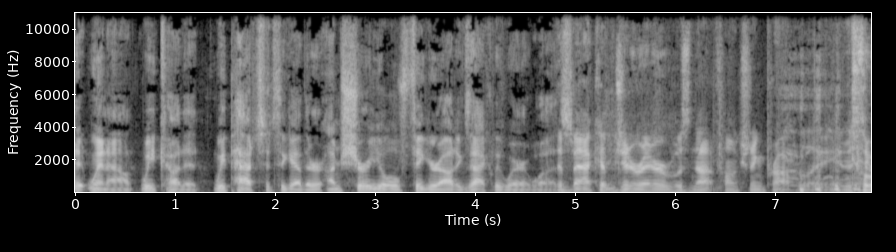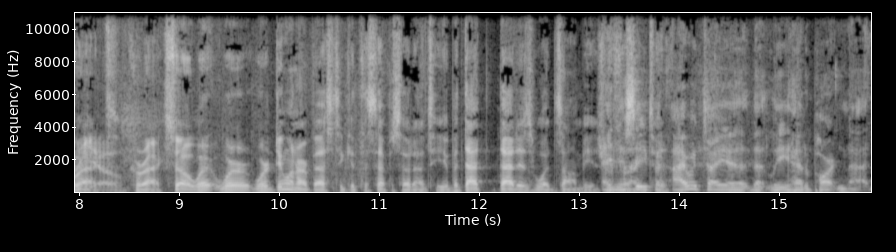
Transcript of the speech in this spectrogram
it went out. We cut it. We patched it together. I'm sure you'll figure out exactly where it was. The backup generator was not functioning properly in the Correct. studio. Correct. So we're we're we're doing our best to get this episode out to you, but that that is what zombie is And you see, to. but I would tell you that Lee had a part in that.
